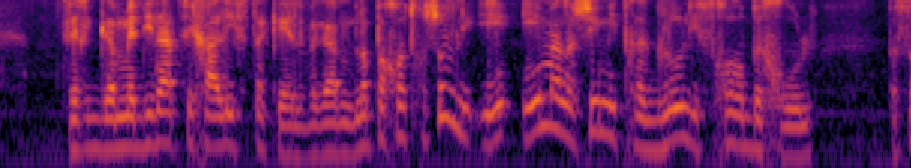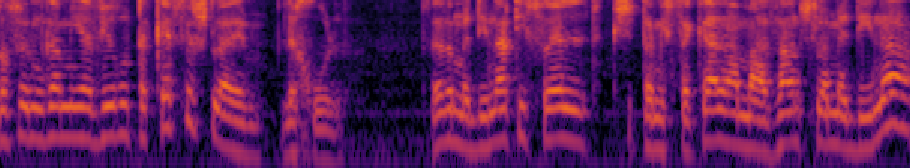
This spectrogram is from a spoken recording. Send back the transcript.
צריך, גם מדינה צריכה להסתכל, וגם לא פחות חשוב לי, אם אנשים יתרגלו לסחור בחו"ל, בסוף הם גם יעבירו את הכסף שלהם לחו"ל. בסדר? מדינת ישראל, כשאתה מסתכל על המאזן של המדינה,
